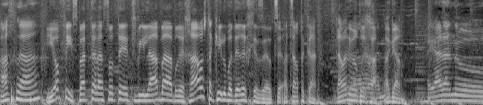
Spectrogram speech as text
אחלה. יופי, הספקת לעשות טבילה בבריכה, או שאתה כאילו בדרך כזה, עצ- עצרת כאן? למה אני אומר בריכה? אגם. היה לנו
